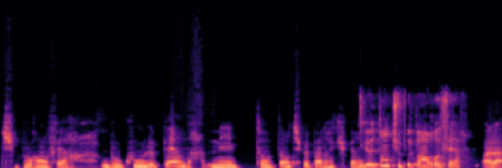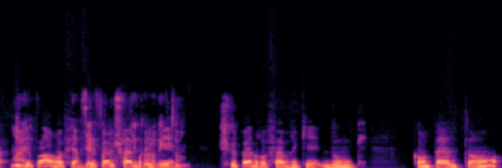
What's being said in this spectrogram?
tu, pourras en faire beaucoup, le perdre, mais ton temps, tu peux pas le récupérer. Le temps, tu peux pas en refaire. Voilà, tu peux pas en refaire. Tu peux pas le fabriquer. Tu peux pas le refabriquer. Donc, quand tu as le temps,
